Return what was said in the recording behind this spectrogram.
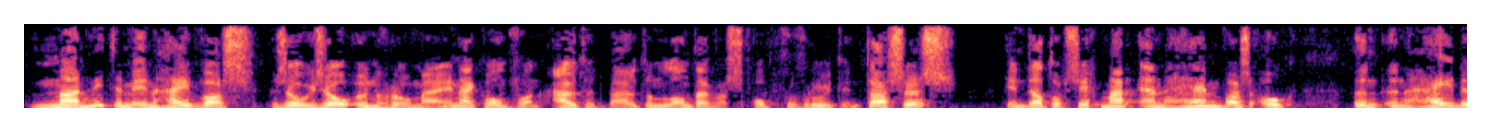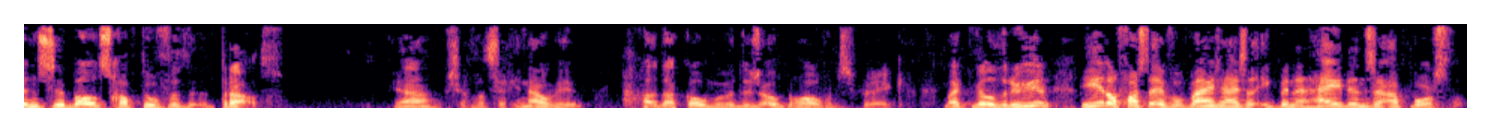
Maar niettemin, hij was sowieso een Romein. Hij kwam vanuit het buitenland. Hij was opgegroeid in Tarsus. In dat opzicht. Maar aan hem was ook een, een heidense boodschap toevertrouwd. Ja, ik zeg, wat zeg je nou weer? Nou, daar komen we dus ook nog over te spreken. Maar ik wil er hier, hier alvast even op wijzen. Hij zegt, ik ben een heidense apostel.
